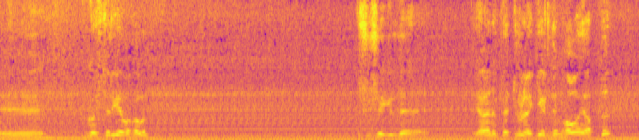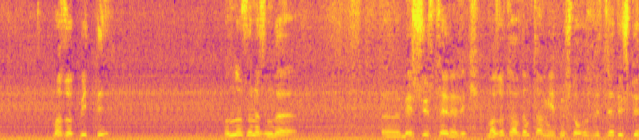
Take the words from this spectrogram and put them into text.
Eee göstergeye bakalım. Şu şekilde. Yani petrole girdim hava yaptı. Mazot bitti. Ondan sonrasında 500 TL'lik mazot aldım tam 79 litre düştü.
